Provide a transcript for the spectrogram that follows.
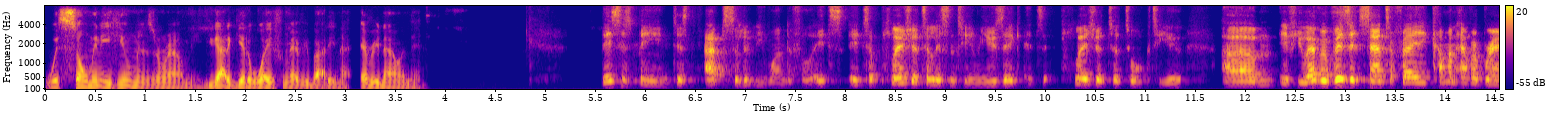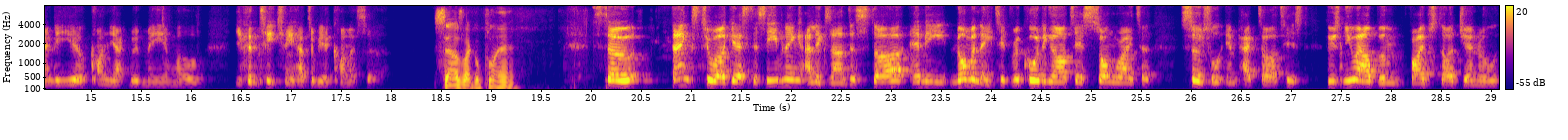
with so many humans around me. You got to get away from everybody every now and then this has been just absolutely wonderful. It's it's a pleasure to listen to your music. It's a pleasure to talk to you. Um, if you ever visit Santa Fe, come and have a brandy or cognac with me, and we'll you can teach me how to be a connoisseur. Sounds like a plan. So thanks to our guest this evening, Alexander Starr, Emmy nominated recording artist, songwriter, social impact artist, whose new album Five Star General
